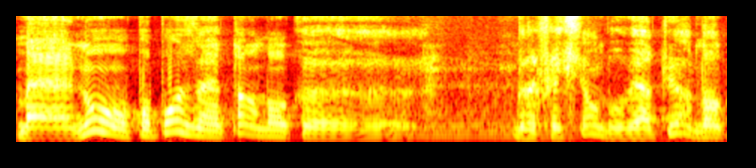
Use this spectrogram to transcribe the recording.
Ben, nous, on propose un temps donc, de réflexion, d'ouverture. Donc,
